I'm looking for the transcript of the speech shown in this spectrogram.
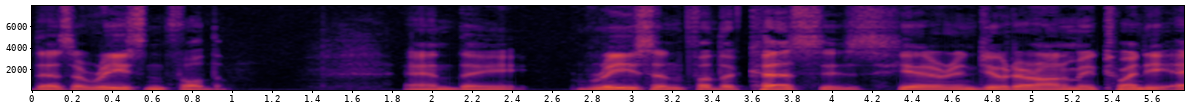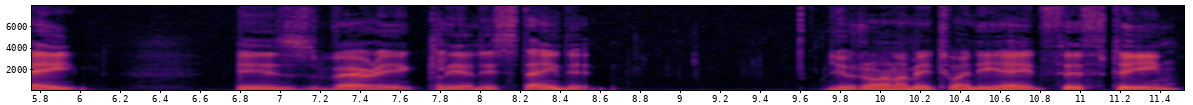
there's a reason for them. And the reason for the curses here in Deuteronomy 28 is very clearly stated. Deuteronomy 28:15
